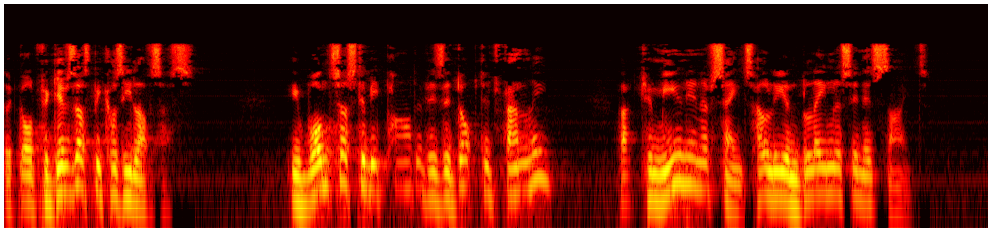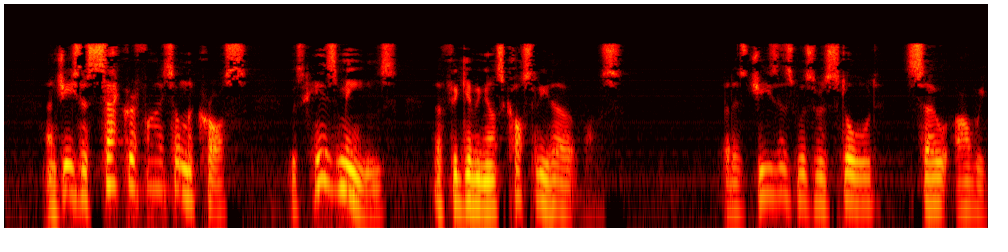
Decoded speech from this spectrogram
That God forgives us because He loves us. He wants us to be part of His adopted family, that communion of saints, holy and blameless in His sight. And Jesus' sacrifice on the cross was His means of forgiving us, costly though it was. But as Jesus was restored so are we.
